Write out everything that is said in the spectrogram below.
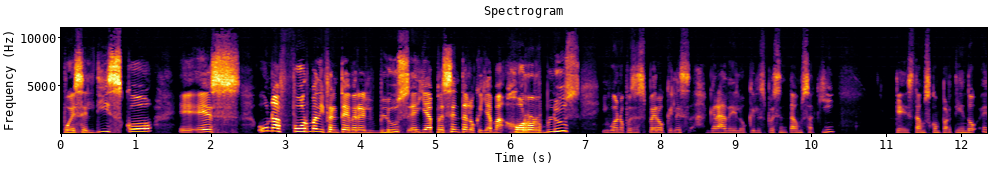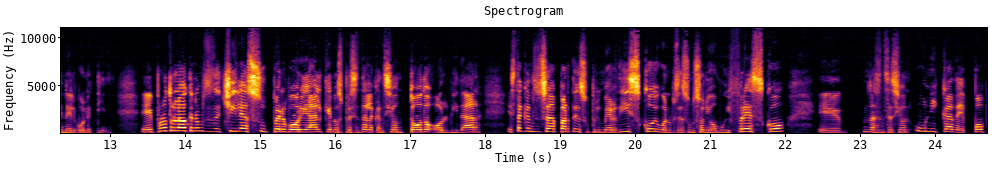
pues el disco eh, es una forma diferente de ver el blues. Ella presenta lo que llama horror blues y bueno, pues espero que les agrade lo que les presentamos aquí que estamos compartiendo en el boletín. Eh, por otro lado, tenemos desde Chile a Super Boreal que nos presenta la canción Todo Olvidar. Esta canción será parte de su primer disco y bueno, pues es un sonido muy fresco, eh, una sensación única de pop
